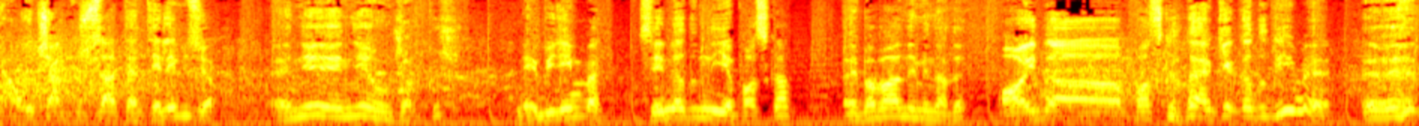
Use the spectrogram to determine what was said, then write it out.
Ya Uçan Kuş zaten televizyon. E niye, niye hocam kuş? Ne bileyim ben. Senin adın niye Pascal? E babaannemin adı. Ayda Pascal erkek adı değil mi? Evet.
